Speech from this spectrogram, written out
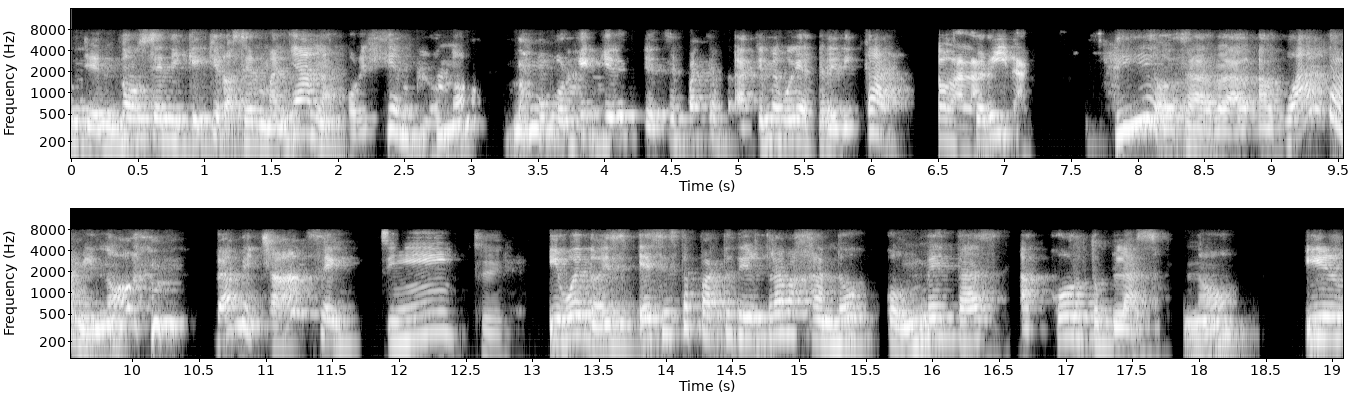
Oye, no sé ni qué quiero hacer mañana, por ejemplo, ¿no? ¿No? ¿Por qué quieres que sepa que- a qué me voy a dedicar? Toda la Pero- vida. Sí, o sea, aguántame, ¿no? Dame chance. Sí. Sí. Y bueno, es, es esta parte de ir trabajando con metas a corto plazo, ¿no? Ir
